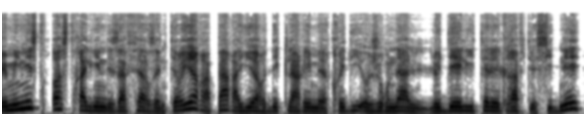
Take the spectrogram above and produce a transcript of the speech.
Le ministre australien des Affaires intérieures a par ailleurs déclaré mercredi au journal Le Daily Telegraph de Sydney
